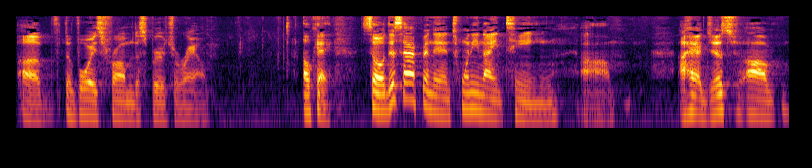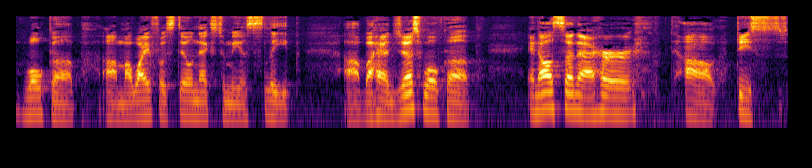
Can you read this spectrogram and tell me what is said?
the voice from the spiritual realm. Okay, so this happened in 2019. Um, I had just uh, woke up. Uh, my wife was still next to me asleep, uh, but I had just woke up, and all of a sudden I heard uh, these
